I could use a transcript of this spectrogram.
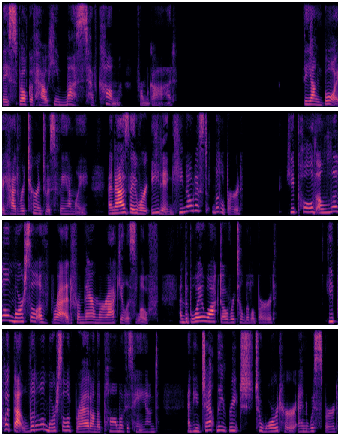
They spoke of how he must have come from God. The young boy had returned to his family, and as they were eating, he noticed Little Bird. He pulled a little morsel of bread from their miraculous loaf, and the boy walked over to Little Bird. He put that little morsel of bread on the palm of his hand and he gently reached toward her and whispered,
